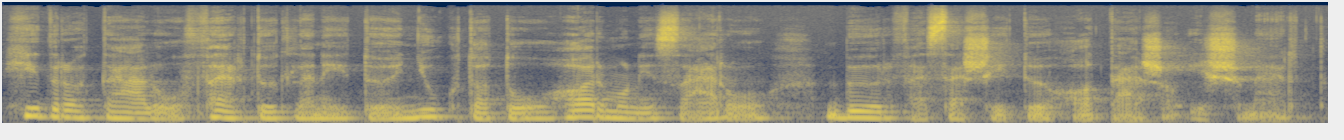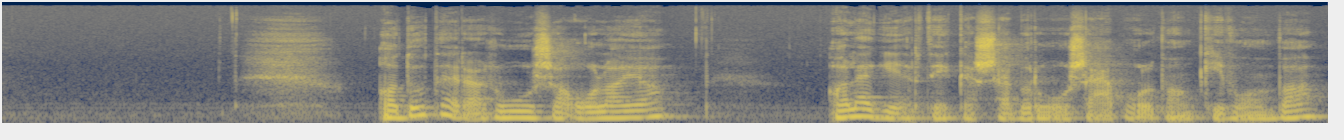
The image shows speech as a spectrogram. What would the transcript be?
hidratáló, fertőtlenítő, nyugtató, harmonizáló, bőrfeszesítő hatása ismert. A doTERRA rózsa olaja a legértékesebb rózsából van kivonva,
